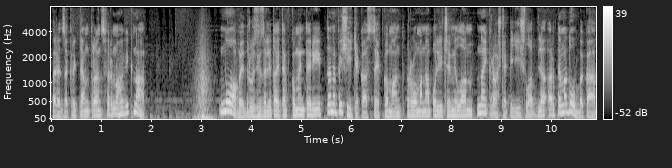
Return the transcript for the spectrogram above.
перед закриттям трансферного вікна. Ну а ви, друзі, залітайте в коментарі та напишіть, яка з цих команд Рома Наполі чи Мілан найкраще підійшла б для Артема Довбека.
